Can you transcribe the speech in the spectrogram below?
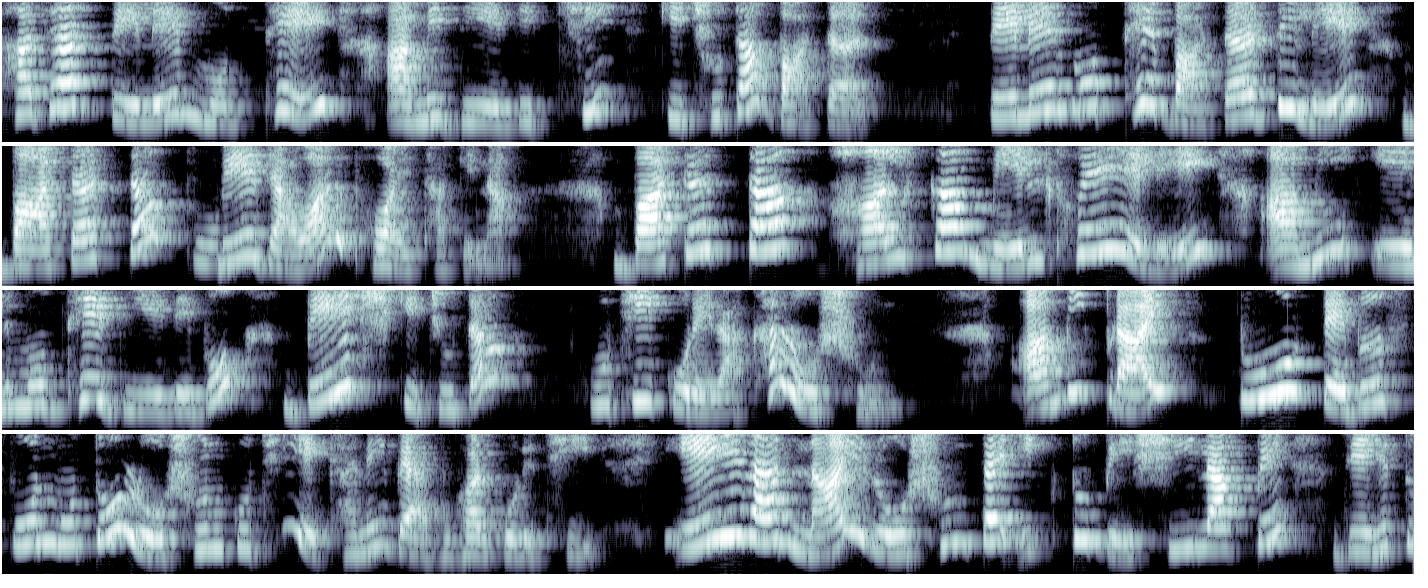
ভাজার তেলের মধ্যেই আমি দিয়ে দিচ্ছি কিছুটা বাটার তেলের মধ্যে বাটার দিলে বাটারটা পুড়ে যাওয়ার ভয় থাকে না। বাটারটা হালকা মেল্ট হয়ে এলে আমি এর মধ্যে দিয়ে দেব বেশ কিছুটা কুচি করে রাখা রসুন। আমি প্রায় টু টেবিল স্পুন মতো রসুন কুচি এখানে ব্যবহার করেছি। এই রান্নায় রসুনটা একটু বেশি লাগবে, যেহেতু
